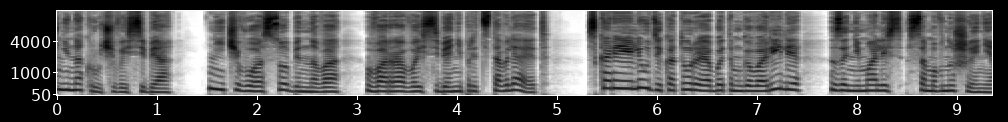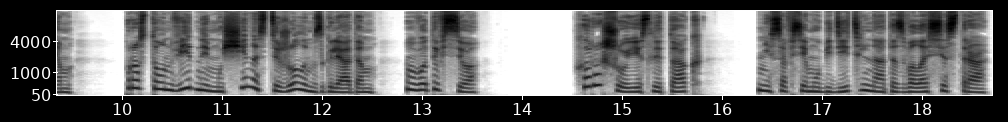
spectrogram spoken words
не накручивай себя. Ничего особенного из себя не представляет. Скорее, люди, которые об этом говорили, занимались самовнушением – Просто он видный мужчина с тяжелым взглядом. Вот и все. Хорошо, если так. Не совсем убедительно отозвалась сестра.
